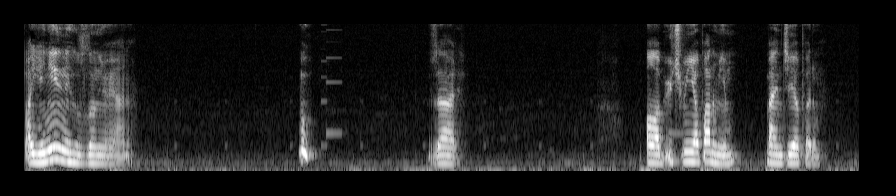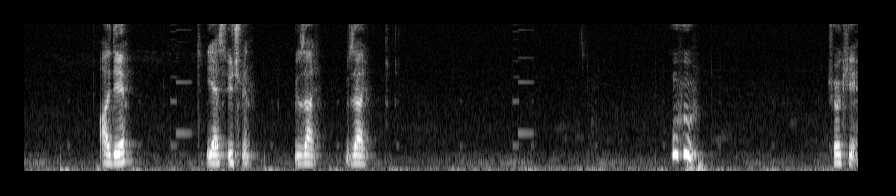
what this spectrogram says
Daha yeni yeni hızlanıyor yani. Uh. Güzel. Abi 3000 yapar mıyım? Bence yaparım. Hadi. Yes 3000. Güzel. Güzel. Uhu. Çok iyi.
